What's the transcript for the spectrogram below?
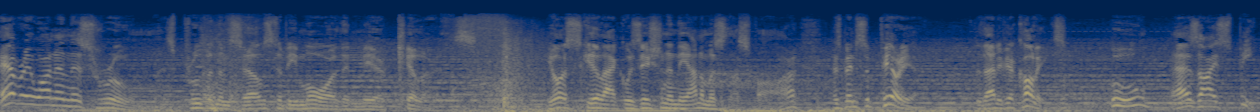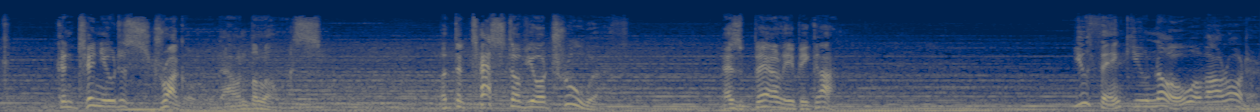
Everyone in this room has proven themselves to be more than mere killers. Your skill acquisition in the Animus thus far has been superior to that of your colleagues, who, as I speak, continue to struggle down below us. But the test of your true worth has barely begun. You think you know of our order,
